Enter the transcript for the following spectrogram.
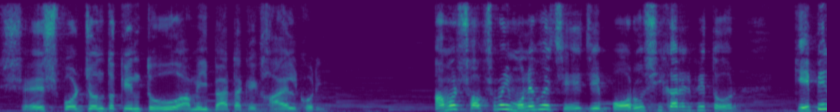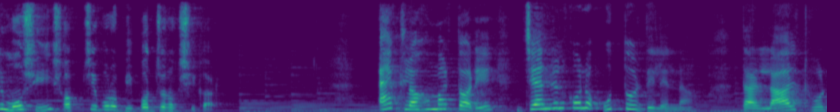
শেষ পর্যন্ত কিন্তু আমি ব্যাটাকে ঘায়েল করি। আমার সবসময় মনে হয়েছে যে বড় শিকারের ভেতর কেপের মশি সবচেয়ে বড় বিপজ্জনক শিকার। এক লহমার তরে জেনারেল কোনো উত্তর দিলেন না। তার লাল ঠোঁট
